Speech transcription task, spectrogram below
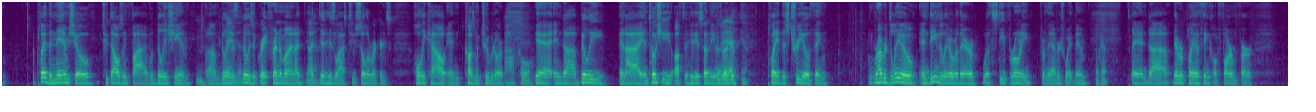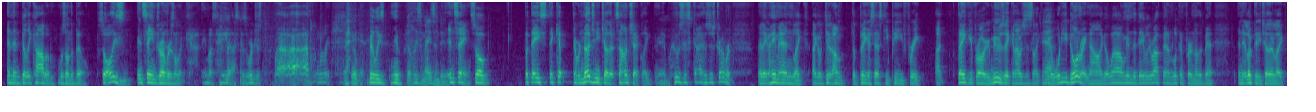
I played the NAMM show 2005 with Billy Sheehan, um, Billy, Mm. Amazing. Billy's a great friend of mine. I, I did his last two solo records, Holy Cow and Cosmic Troubadour. Oh, cool. Yeah, and uh, Billy and I and Toshi off the Hideous Sun Demons Oh, yeah, record yeah. played this trio thing. Robert DeLeo and Dean DeLeo were there with Steve Ferrone from the Average White Band Okay. and uh, they were playing a thing called Farm Fur, and then Billy Cobham was on the bill. So all these insane drummers, I'm like, God, they must hate us because we're just you know, Billy's you know, Billy's amazing, dude. insane. So, but they they kept they were nudging each other at sound check, like, who's this guy? Who's this drummer? And they go, hey man, like I go, dude, I'm the biggest STP freak. I thank you for all your music. And I was just like, hey, Yeah. what are you doing right now? I go, well, I'm in the David Lee Roth band. I'm looking for another band. And they looked at each other like,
